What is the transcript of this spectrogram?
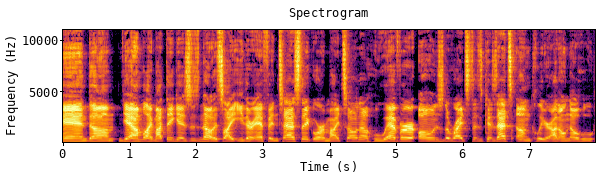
and um, yeah, I'm like, my thing is, is no, it's like either Fntastic or Mytona, whoever owns the rights to, because that's unclear. I don't know who,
